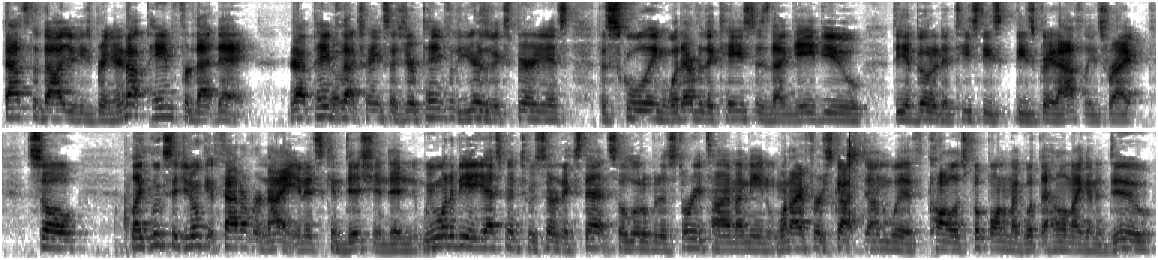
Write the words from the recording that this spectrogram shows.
That's the value he's bringing. You're not paying for that day. You're not paying for that training session. You're paying for the years of experience, the schooling, whatever the case is that gave you the ability to teach these these great athletes, right? So, like Luke said, you don't get fat overnight, and it's conditioned. And we want to be a yes man to a certain extent. So, a little bit of story time. I mean, when I first got done with college football, I'm like, what the hell am I going to do?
